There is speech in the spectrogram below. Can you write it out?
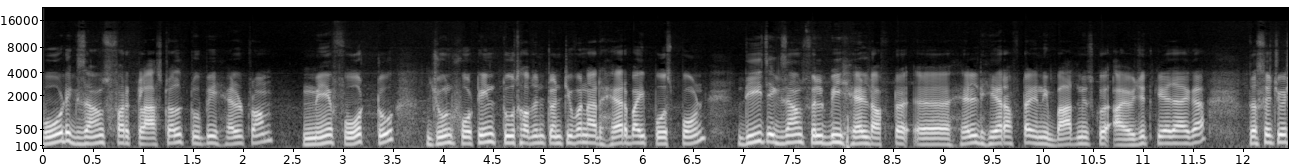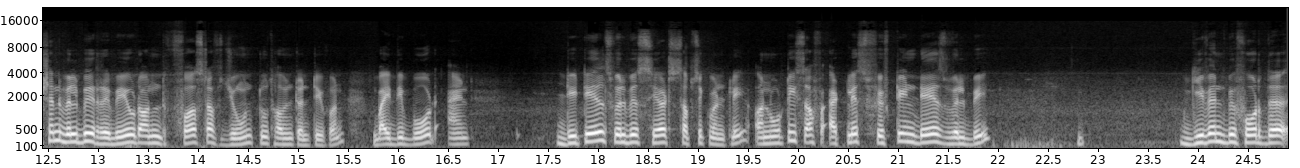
board exams for class twelve to be held from May 4 to June 14, 2021 are hereby postponed. These exams will be held after uh, held hereafter यानी बाद में इसको आयोजित किया जाएगा The situation will be reviewed on the 1st of June 2021 by the board and details will be shared subsequently. A notice of at least 15 days will be given before the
